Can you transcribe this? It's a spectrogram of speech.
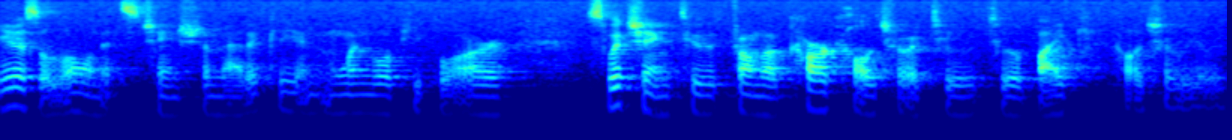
years alone, it's changed dramatically, and more and more people are switching to from a car culture to, to a bike culture, really.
